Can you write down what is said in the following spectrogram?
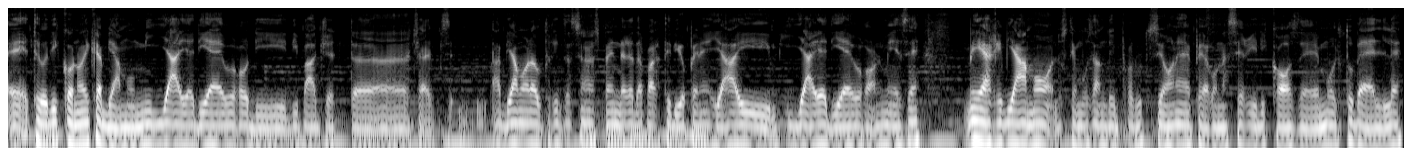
e te lo dico noi che abbiamo migliaia di euro di, budget, eh, cioè abbiamo l'autorizzazione a spendere da parte di OpenAI migliaia di euro al mese e arriviamo, lo stiamo usando in produzione per una serie di cose molto belle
